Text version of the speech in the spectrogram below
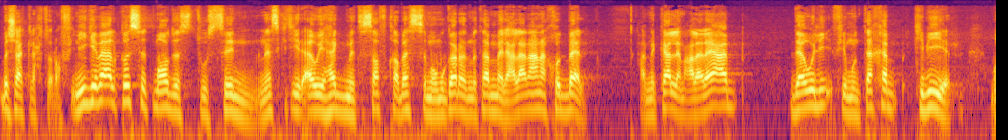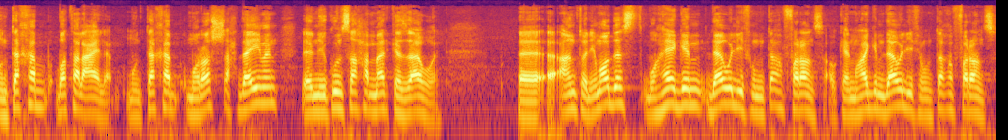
بشكل احترافي. نيجي بقى لقصة مودست والسن. ناس كتير قوي هجمت الصفقة بس بمجرد ما تم الإعلان عنها. خد بالك هنتكلم على لاعب دولي في منتخب كبير منتخب بطل عالم منتخب مرشح دايما لأنه يكون صاحب مركز أول. آه، أنتوني مودست مهاجم دولي في منتخب فرنسا أو كان مهاجم دولي في منتخب فرنسا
